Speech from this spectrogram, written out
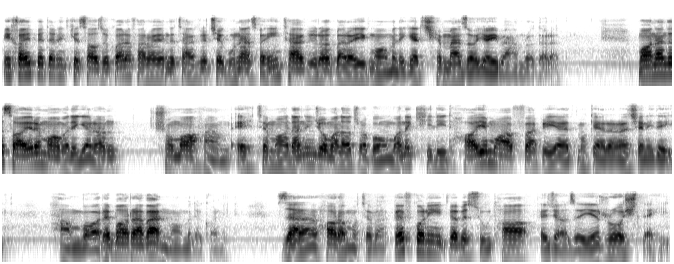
می‌خواهید بدانید که سازوکار فرایند تغییر چگونه است و این تغییرات برای یک معاملهگر چه مزایایی به همراه دارد. مانند سایر معاملهگران شما هم احتمالا این جملات را به عنوان کلیدهای موفقیت مکررا شنیده اید همواره با روند معامله کنید. ضررها را متوقف کنید و به سودها اجازه رشد دهید.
